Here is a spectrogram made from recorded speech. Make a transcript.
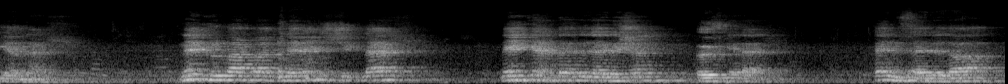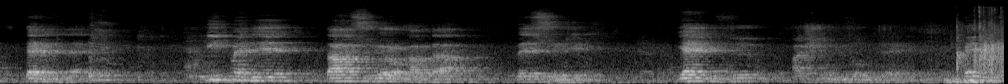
diyenler, ne kırlarda bilenen çiçekler, ne kentlerde derleşen öfkeler, henüz elveda demediler. Bitmedi, daha sürüyor o kavga ve sürecek. Yeryüzü aşkın yüzü olacak. Hepinize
